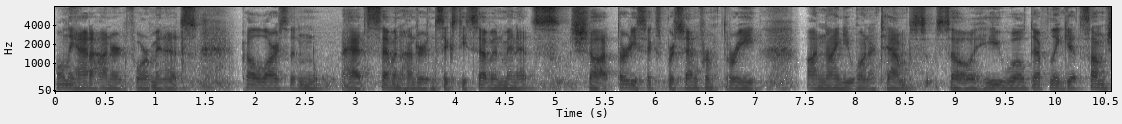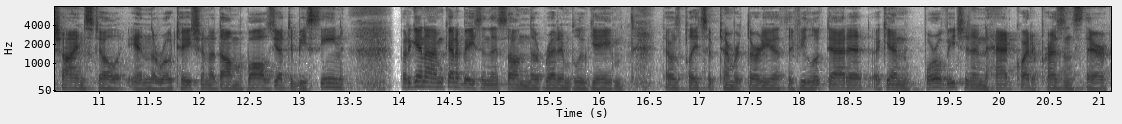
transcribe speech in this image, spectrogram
only had 104 minutes. Pelle Larsson had 767 minutes, shot 36% from three on 91 attempts. So he will definitely get some shine still in the rotation. Adama Bal's yet to be seen. But again, I'm kind of basing this on the red and blue game that was played September 30th. If you looked at it, again, Borovicanin had quite a presence there.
